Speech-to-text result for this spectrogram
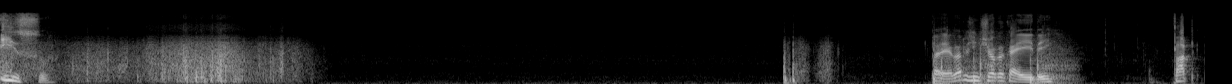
Isso. Tá, agora a gente joga com a Ada, hein? Pap.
